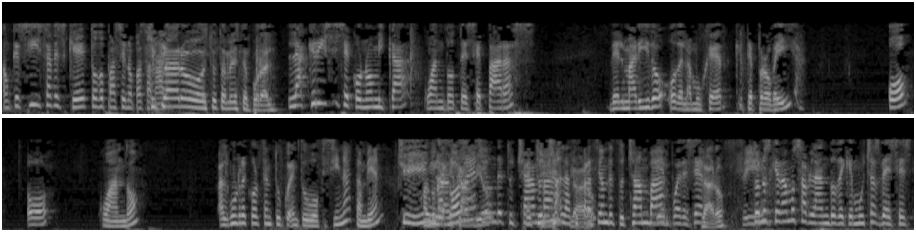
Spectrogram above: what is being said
Aunque sí, ¿sabes qué? Todo pasa y no pasa Sí, nada. claro, esto también es temporal. La crisis económica cuando te separas del marido o de la mujer que te proveía. O O ¿Cuándo? ¿Algún recorte en tu, en tu oficina también? Sí, Cuando un te gran corren, cambio. de tu de chamba. tu cha- la Claro. separación de tu chamba. Bien puede ser. Claro. Sí. Entonces nos quedamos hablando de que muchas veces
